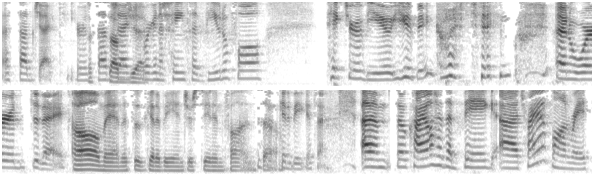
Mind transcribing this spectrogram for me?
A subject. You're a, A subject. subject. We're going to paint a beautiful picture of you using questions and words today. Oh man, this is going to be interesting and fun. So This is going to be a good time. Um, so Kyle has a big uh, triathlon race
